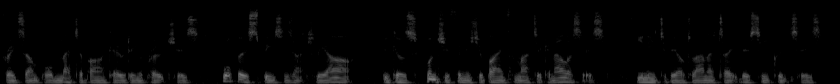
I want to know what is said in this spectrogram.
for example, metabarcoding approaches, what those species actually are. Because once you finish your bioinformatic analysis, you need to be able to annotate those sequences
